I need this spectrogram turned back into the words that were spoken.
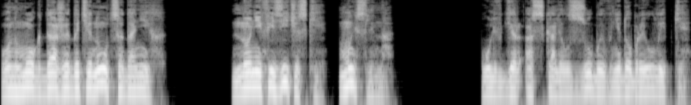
он мог даже дотянуться до них, но не физически, мысленно. Ульфгер оскалил зубы в недоброй улыбке.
